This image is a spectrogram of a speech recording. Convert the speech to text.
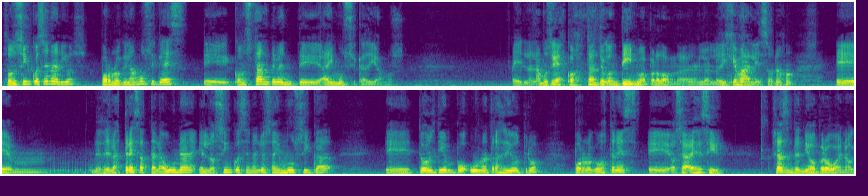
Son cinco escenarios, por lo que la música es constantemente, hay música, digamos. Eh, la, música es constante o continua, perdón, eh, lo, dije mal eso, ¿no? Em, desde las 3 hasta la 1, en los 5 escenarios hay música eh, todo el tiempo, uno atrás de otro, por lo que vos tenés, o sea, es decir, ya se entendió, pero bueno,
